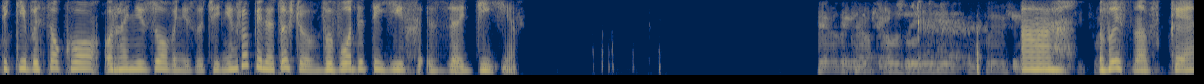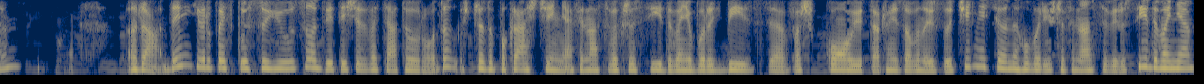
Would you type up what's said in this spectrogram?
такі високоорганізовані злочинні групи, для того, щоб виводити їх з дії. А висновки Ради Європейського Союзу 2020 року щодо покращення фінансових розслідувань у боротьбі з важкою та організованою злочинністю. Вони говорять, що фінансові розслідування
